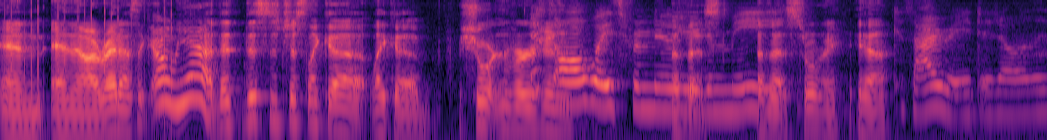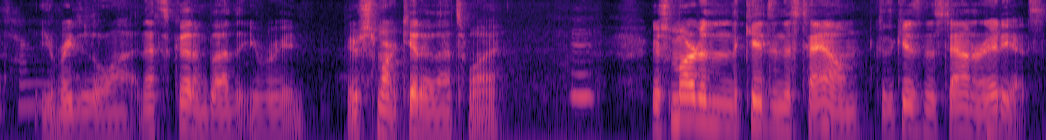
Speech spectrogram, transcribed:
And and then I read, it, I was like, oh yeah, that this is just like a like a shortened version It's always familiar that to me of that story. Yeah, because I read it all the time. you read it a lot, that's good. I'm glad that you read. You're a smart kiddo. That's why. Hmm. You're smarter than the kids in this town because the kids in this town are idiots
